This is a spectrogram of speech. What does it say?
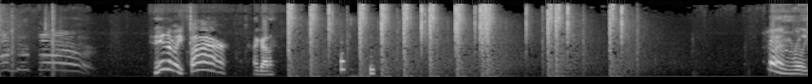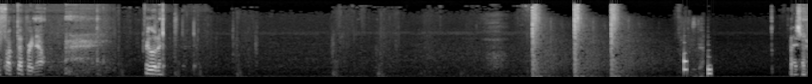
Under fire! Enemy fire! I got him. I'm really fucked up right now. Reloading. Nice one.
